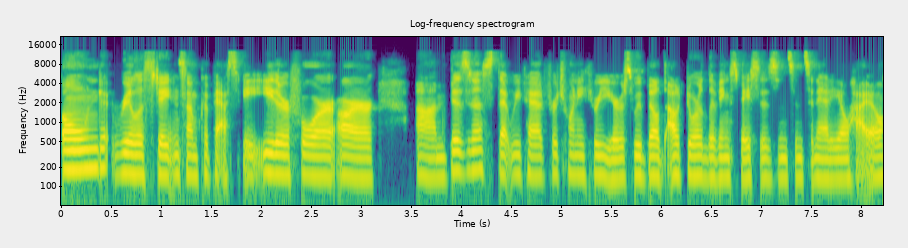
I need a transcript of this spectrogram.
owned real estate in some capacity, either for our um, business that we've had for 23 years. We build outdoor living spaces in Cincinnati, Ohio.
